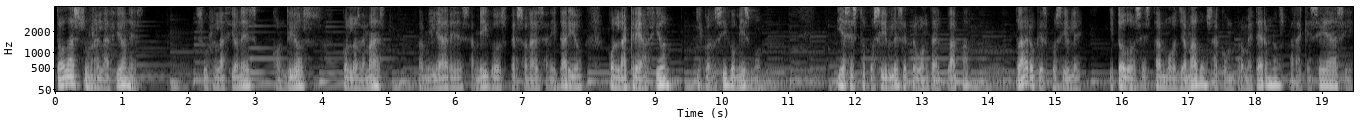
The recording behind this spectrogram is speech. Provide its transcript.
todas sus relaciones, sus relaciones con Dios, con los demás, familiares, amigos, personal sanitario, con la creación y consigo mismo. ¿Y es esto posible? se pregunta el Papa. Claro que es posible, y todos estamos llamados a comprometernos para que sea así.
